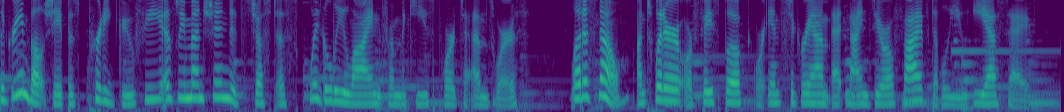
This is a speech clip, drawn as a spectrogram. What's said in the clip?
The green belt shape is pretty goofy, as we mentioned. It's just a squiggly line from McKeesport to Emsworth. Let us know on Twitter or Facebook or Instagram at 905 WESA.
